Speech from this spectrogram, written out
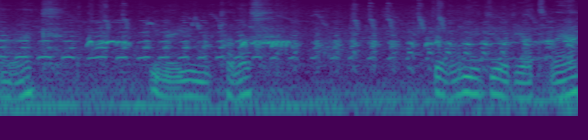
Evet. Yine yumurtalar devam ediyor yatmaya.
